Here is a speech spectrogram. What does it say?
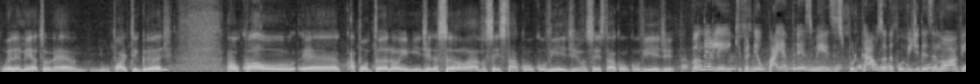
um elemento, né? Um porte grande ao qual é, apontando em minha direção, ah, você está com o Covid, você está com o Covid. Vanderlei, que perdeu o pai há três meses por causa da Covid-19,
